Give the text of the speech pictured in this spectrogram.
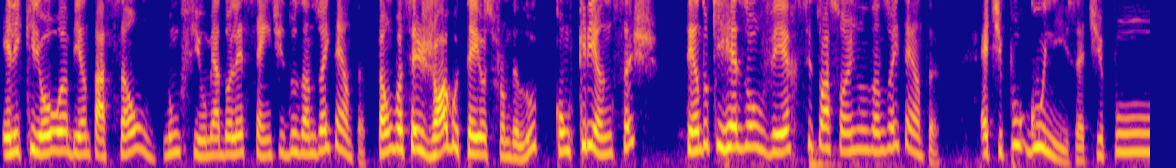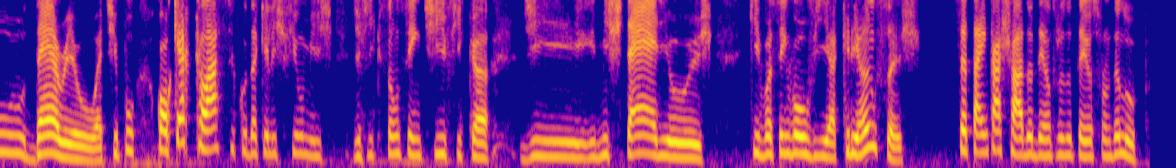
ele criou a ambientação num filme adolescente dos anos 80. Então, você joga o Tales from the Loop com crianças tendo que resolver situações nos anos 80. É tipo Goonies, é tipo Daryl, é tipo qualquer clássico daqueles filmes de ficção científica, de mistérios, que você envolvia crianças você está encaixado dentro do Tales from the Loop.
